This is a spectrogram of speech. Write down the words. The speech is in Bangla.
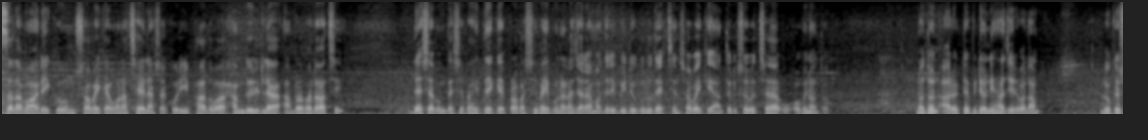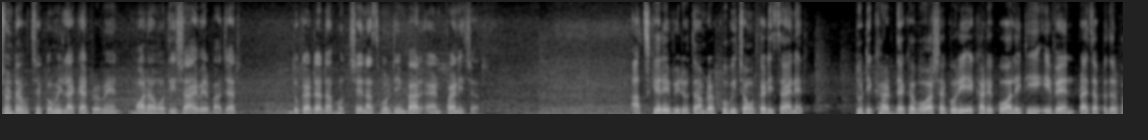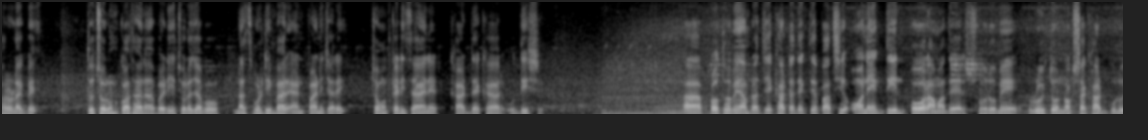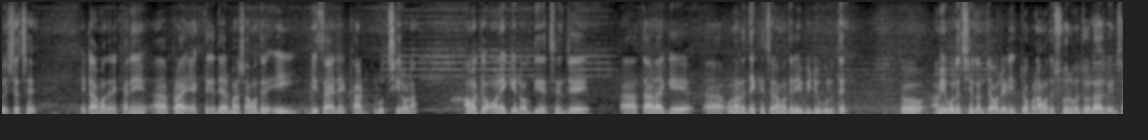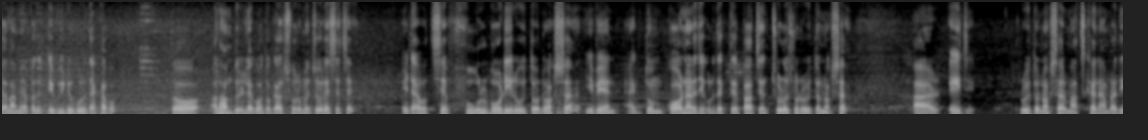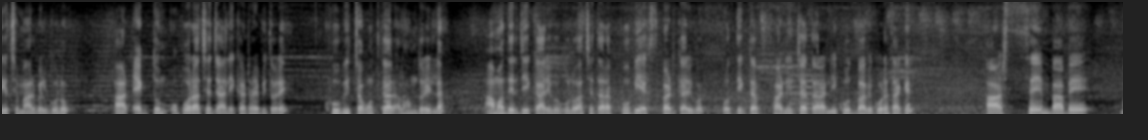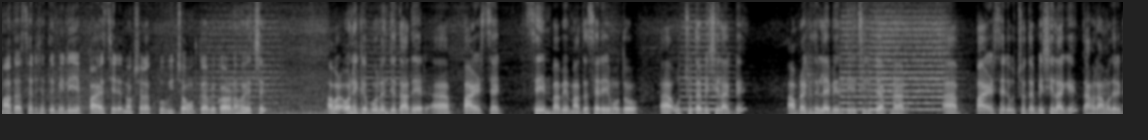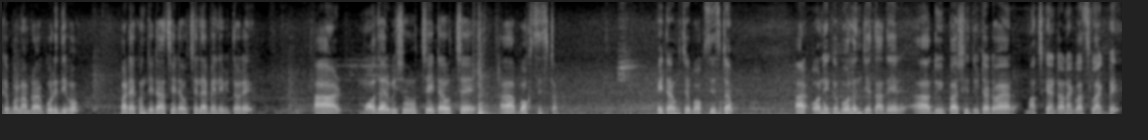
আসসালামু আলাইকুম, সবাই কেমন আছেন? আশা করি ভালো, আলহামদুলিল্লাহ, আমরা ভালো আছি। দেশ এবং দেশের বাহির থেকে প্রবাসী ভাই বোনেরা যারা আমাদের এই ভিডিওগুলো দেখছেন, সবাইকে আন্তরিক শুভেচ্ছা ও অভিনন্দন। নতুন আরও একটা ভিডিও নিয়ে হাজির হলাম। লোকেশনটা হচ্ছে কুমিল্লা ক্যান্টনমেন্ট মনামতি সাহেবের বাজার। দোকানটার নাম হচ্ছে নাজমুল টিম্বার অ্যান্ড ফার্নিচার। আজকের এই ভিডিওতে আমরা খুবই চমৎকার ডিজাইনের দুটি খাট দেখাবো। আশা করি খাটের কোয়ালিটি ইভেন প্রাইস আপনাদের ভালো লাগবে। তো চলুন কথা না বাড়িয়ে চলে যাব নাজমুল টিম্বার অ্যান্ড ফার্নিচারে চমৎকার ডিজাইনের খাট দেখার উদ্দেশ্যে। প্রথমে আমরা যে খাটটা দেখতে পাচ্ছি, অনেক দিন পর আমাদের শোরুমে রুইতন নকশা খাটগুলো এসেছে। এটা আমাদের এখানে প্রায় এক থেকে দেড় মাস আমাদের এই ডিজাইনের খাটগুলো ছিল না। আমাকে অনেকে নখ দিয়েছেন যে তার আগে ওনারা দেখেছেন আমাদের এই ভিডিওগুলোতে। তো আমি বলেছিলাম যে অলরেডি যখন আমাদের শোরুমে চলে আসবে, ইনশাআল্লাহ আমি আপনাদেরকে ভিডিওগুলো দেখাবো। তো আলহামদুলিল্লাহ গতকাল শোরুমে চলে এসেছে। এটা হচ্ছে ফুল বডি রুইত নকশা ইভেন একদম কর্নার যেগুলো দেখতে পাচ্ছেন, ছোটো ছোটো রুইত নকশা। আর এই যে রুইত নকশার মাঝখানে আমরা দিয়েছি মার্বেলগুলো। আর একদম উপর আছে জালি কাঠার ভিতরে। খুবই চমৎকার, আলহামদুলিল্লাহ। আমাদের যে কারিগরগুলো আছে, তারা খুবই এক্সপার্ট কারিগর। প্রত্যেকটা ফার্নিচার তারা নিখুঁতভাবে করে থাকেন। আর সেমভাবে মাথার সাইডের সাথে মিলিয়ে পায়ের সাইডের নকশাটা খুবই চমৎকারভাবে করানো হয়েছে। আবার অনেকে বলেন যে তাদের পায়ের সাইড সেমভাবে মাথা সাইডের মতো উচ্চতা বেশি লাগবে। আমরা কিন্তু লেভেল দিয়েছি যদি আপনার পায়ের সাইডে উচ্চতা বেশি লাগে, তাহলে আমাদেরকে বললাম আমরা করে দিব। বাট এখন যেটা আছে, এটা হচ্ছে লেভেলের ভিতরে। আর মজার বিষয় হচ্ছে, এটা হচ্ছে বক্স সিস্টেম এটা হচ্ছে বক্স সিস্টেম আর অনেকে বলেন যে তাদের দুই পাশে দুইটা ডয়ার মাঝখানে টানা গ্লাস লাগবে।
